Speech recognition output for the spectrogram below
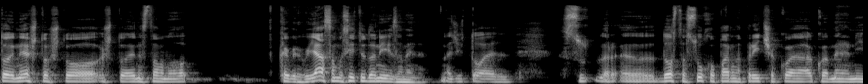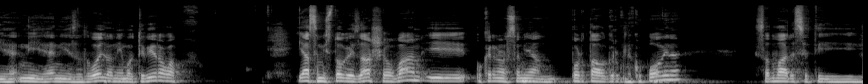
to je nešto što, što jednostavno, kako bih rekao, ja sam osjetio da nije za mene. Znači to je su, e, dosta suhoparna priča koja, koja mene nije, nije, nije zadovoljila, nije motivirala. Ja sam iz toga izašao van i pokrenuo sam jedan portal grupne kupovine sa 25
